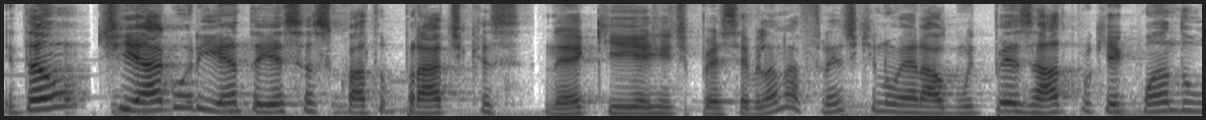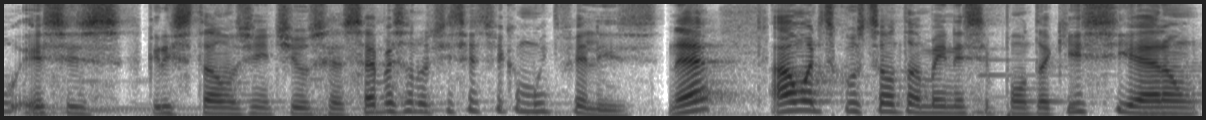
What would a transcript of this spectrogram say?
Então, Tiago orienta aí essas quatro práticas, né? Que a gente percebe lá na frente que não era algo muito pesado, porque quando esses cristãos gentios recebem essa notícia, eles ficam muito felizes, né? Há uma discussão também nesse ponto aqui se eram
